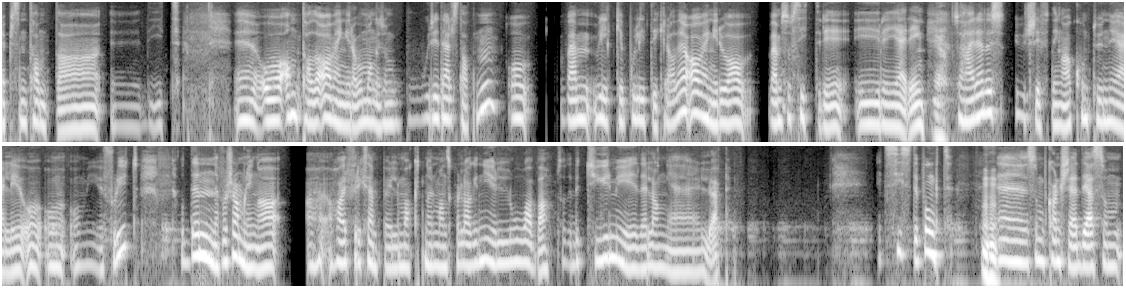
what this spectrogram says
representanter eh, dit. Eh, og antallet avhenger av hvor mange som bor i delstaten. Og hvem, hvilke politikere det er, avhenger jo av hvem som sitter i, i regjering. Ja. Så her er det utskiftninger kontinuerlig og, og, og mye flyt. Og denne forsamlinga har f.eks. makt når man skal lage nye lover. Så det betyr mye i det lange løp. Et siste punkt, mm -hmm. eh, som kanskje er det som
